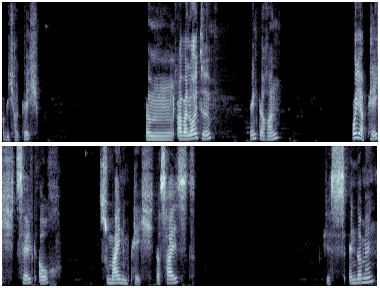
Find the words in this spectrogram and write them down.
habe ich halt Pech. Ähm, aber Leute, denkt daran, euer Pech zählt auch zu meinem Pech. Das heißt, hier ist Enderman.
